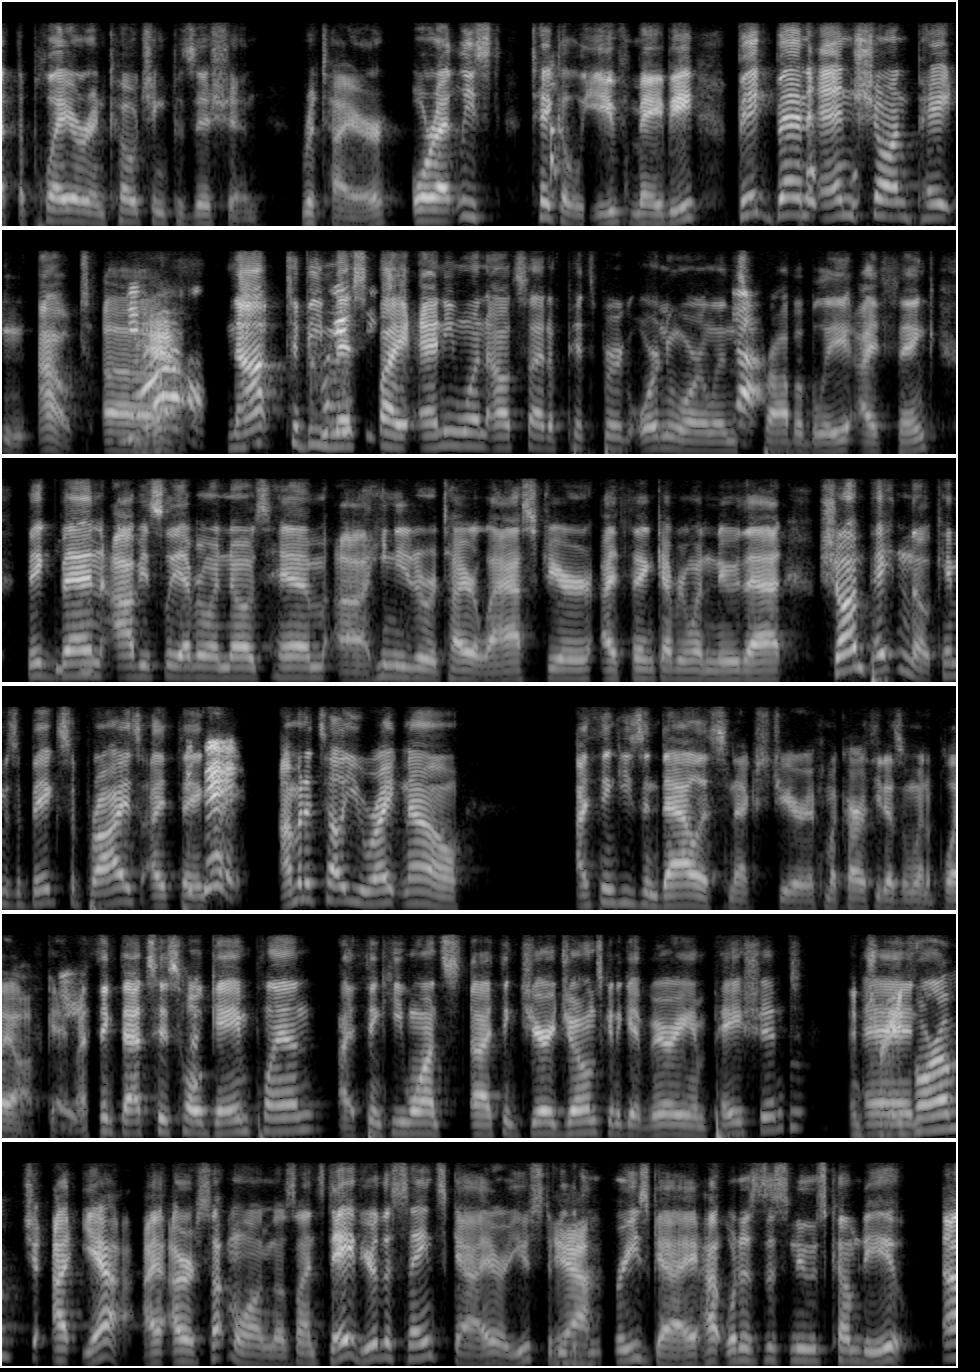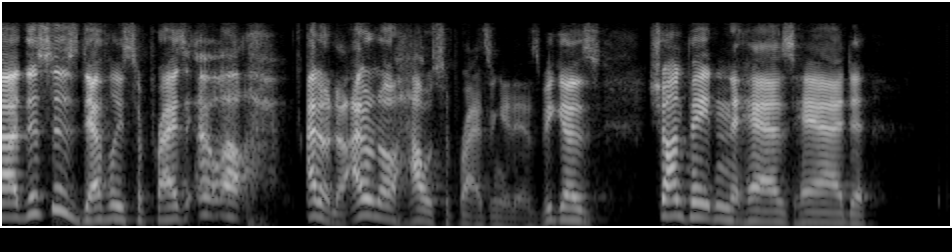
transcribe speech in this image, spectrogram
at the player and coaching position retire or at least take a leave maybe. Big ben and sean payton out. Uh, yeah. not to be Crazy. missed by anyone outside of pittsburgh or new orleans Yeah. probably i think. Big ben obviously everyone knows him. Uh, he needed to retire last year. I think everyone knew that. Sean payton though came as a big surprise i think. i'm going to tell you right now I think he's in Dallas next year if McCarthy doesn't win a playoff game. I think that's his whole game plan. I think he wants. I think Jerry Jones going to get very impatient. and trade for him. J- I, yeah, I, or something along those lines. Dave, you're the Saints guy, or used to be Yeah. the Drew Brees guy. How, what does this news come to you? Uh, this is definitely surprising. Oh, well, I don't know. I don't know how surprising it is because Sean Payton has had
